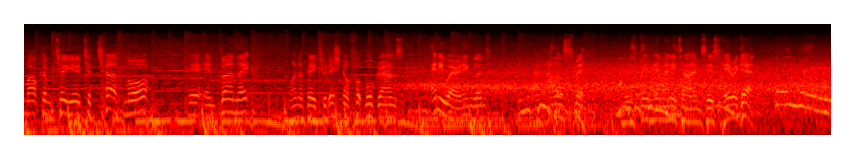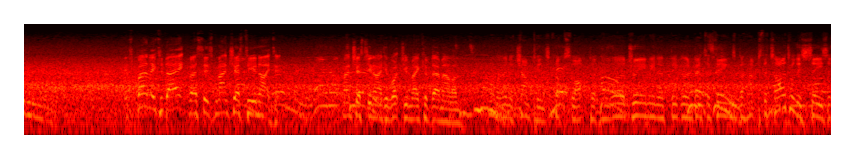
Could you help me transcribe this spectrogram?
warm welcome to you to Turf Moor here in Burnley, one of the traditional football grounds anywhere in England. And Alan Smith, who's been here many times, is here again. It's Burnley today versus Manchester United. Manchester United, what do you make of them, Alan? Well, they're in a Champions Cup slot, but we were dreaming of bigger and better things, perhaps the title this season.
